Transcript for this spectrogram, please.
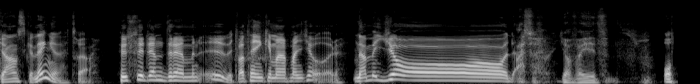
ganska länge, tror jag. Hur ser den drömmen ut? Vad tänker man att man gör? Nej men jag, alltså, jag var ju åtta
